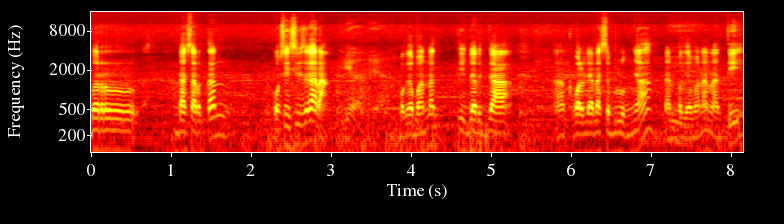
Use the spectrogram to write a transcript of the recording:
berdasarkan posisi sekarang. Ya, ya. Bagaimana kinerja uh, kepala daerah sebelumnya dan bagaimana nanti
